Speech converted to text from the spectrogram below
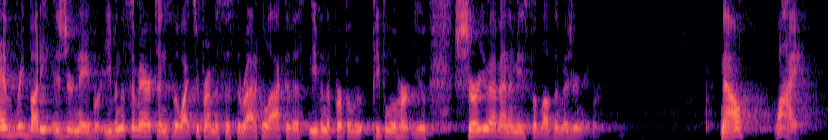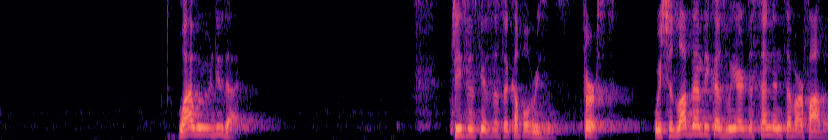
Everybody is your neighbor, even the Samaritans, the white supremacists, the radical activists, even the people who hurt you. Sure, you have enemies, but love them as your neighbor. Now, why? Why would we do that? Jesus gives us a couple reasons. First, we should love them because we are descendants of our Father.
